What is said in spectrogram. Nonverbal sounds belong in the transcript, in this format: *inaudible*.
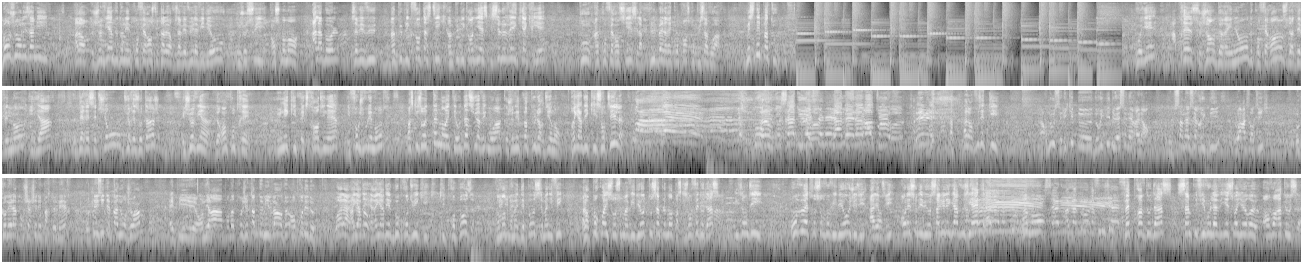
Bonjour les amis Alors, je viens de donner une conférence tout à l'heure, vous avez vu la vidéo, où je suis en ce moment à la bolle. Vous avez vu un public fantastique, un public en liesse qui s'est levé et qui a crié. Pour un conférencier, c'est la plus belle récompense qu'on puisse avoir. Mais ce n'est pas tout. Vous voyez, après ce genre de réunion, de conférence, d'événements, il y a des réceptions, du réseautage. Et je viens de rencontrer une équipe extraordinaire. Il faut que je vous les montre. Parce qu'ils ont tellement été audacieux avec moi que je n'ai pas pu leur dire non. Regardez qui sont-ils Alors que ça dure, la belle aventure. *laughs* Alors vous êtes qui Alors nous, c'est l'équipe de, de rugby du SNRLA, donc Saint-Nazaire Rugby, Loire-Atlantique. Donc on est là pour chercher des partenaires. Donc n'hésitez pas à nous rejoindre. Et puis on ira pour notre projet Top 2020 en, Pro D2. Voilà, regardez, le beau produit qu'ils proposent, vraiment pour mettre des pauses, c'est magnifique. Alors pourquoi ils sont sur ma vidéo? Tout simplement parce qu'ils ont fait d'audace. Ils ont dit, on veut être sur vos vidéos. Et je dis, allez, y on est sur les vidéos. Salut les gars, vous y êtes Bravo Salut À bientôt, merci Michel Faites preuve d'audace, simplifiez-vous la vie et soyez heureux. Au revoir à tous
